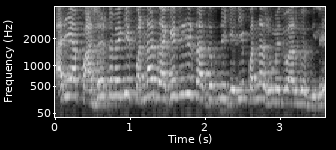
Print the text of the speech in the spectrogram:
आणि या पासष्टपैकी पन्नास जागेची जर चाचपणी केली पन्नास उमेदवार जर दिले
